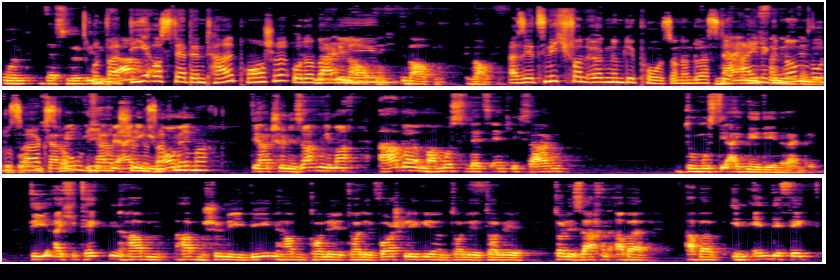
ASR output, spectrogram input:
Und das Mobiliar... Und war die aus der Dentalbranche oder war Nein, die? überhaupt nicht, überhaupt nicht, überhaupt nicht. Also jetzt nicht von irgendeinem Depot, sondern du hast dir Nein, eine genommen, wo du sagst, Ich habe mir- oh, ich die habe hat schöne Sachen genommen. gemacht. Der hat schöne Sachen gemacht, aber man muss letztendlich sagen, du musst die eigenen Ideen reinbringen. Die Architekten haben, haben schöne Ideen, haben tolle, tolle Vorschläge und tolle, tolle, tolle Sachen, aber, aber im Endeffekt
